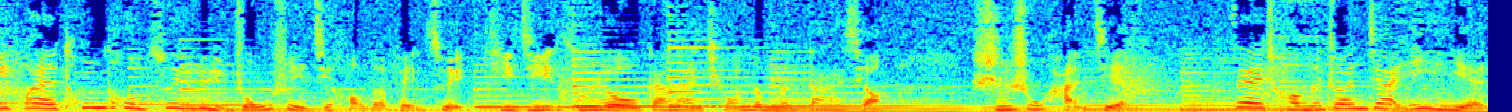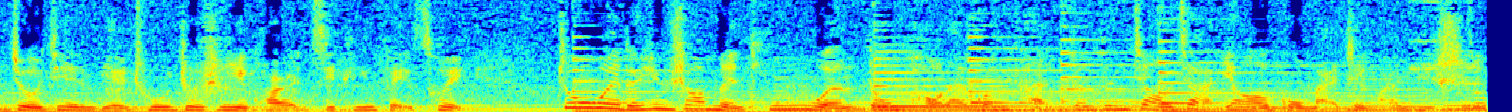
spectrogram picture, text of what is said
一块通透翠绿、种水极好的翡翠，体积足有橄榄球那么大小，实属罕见。在场的专家一眼就鉴别出这是一块极品翡翠，周围的玉商们听闻都跑来观看，纷纷叫价要购买这块玉石，最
